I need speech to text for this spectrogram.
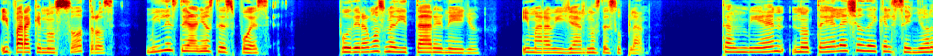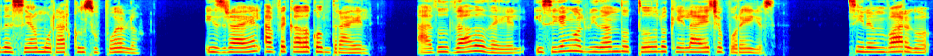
y para que nosotros miles de años después, pudiéramos meditar en ello y maravillarnos de su plan. También noté el hecho de que el Señor desea morar con su pueblo. Israel ha pecado contra Él, ha dudado de Él y siguen olvidando todo lo que Él ha hecho por ellos. Sin embargo,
